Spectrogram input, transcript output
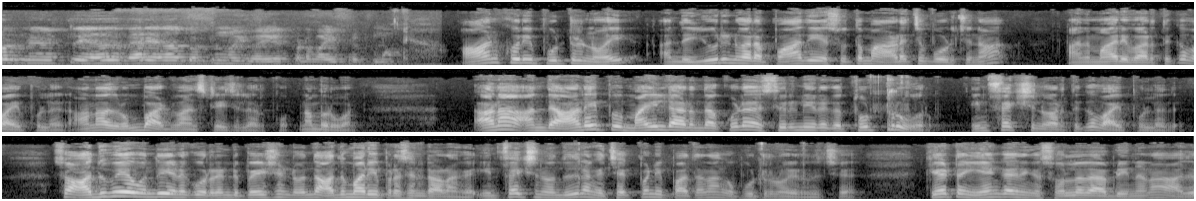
ஒரு நேரத்தில் ஏதாவது வேறு ஏதாவது தொற்று நோய் ஏற்பட வாய்ப்பு இருக்குமா? ஆண்குறி புற்றுநோய் அந்த யூரின் வர பாதையை சுத்தமாக அடைச்சி போடுச்சுன்னா அந்த மாதிரி வரத்துக்கு வாய்ப்பு இல்லை ஆனால் அது ரொம்ப அட்வான்ஸ் ஸ்டேஜில் இருக்கும் நம்பர் ஒன் ஆனால் அந்த அடைப்பு மைல்டாக இருந்தால் கூட சிறுநீரக தொற்று வரும். இன்ஃபெக்ஷன் வரத்துக்கு வாய்ப்பு உள்ளது. ஸோ அதுவே வந்து எனக்கு ஒரு ரெண்டு பேஷண்ட் வந்து அது மாதிரி ப்ரெசென்ட் ஆனாங்க. இன்ஃபெக்ஷன் வந்தது நாங்கள் செக் பண்ணி பார்த்தோன்னா அங்கே புற்றுநோய் இருந்துச்சு. கேட்டோம் ஏங்க நீங்கள் சொல்லலை அப்படின்னா அது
